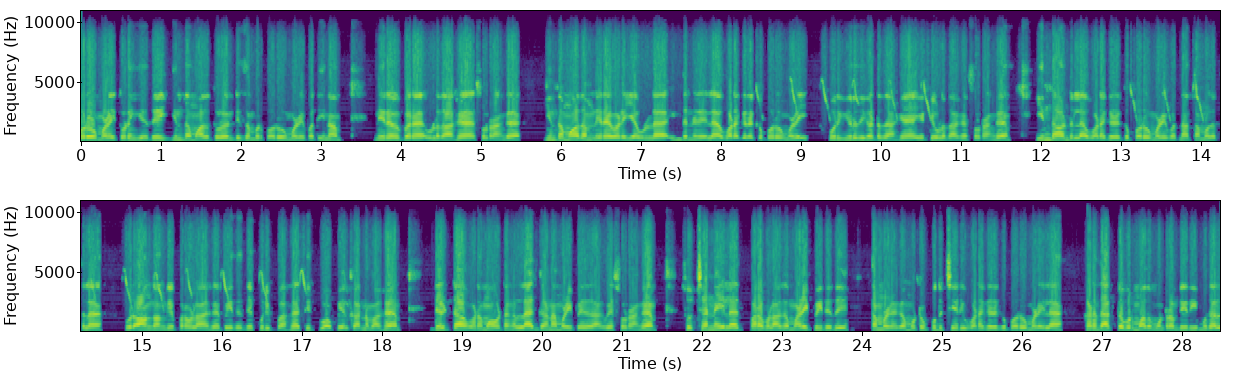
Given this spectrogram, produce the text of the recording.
பருவமழை தொடங்கியது. இந்த மாதத்துடன் டிசம்பர் பருவமழை பார்த்தீங்கன்னா நிறைவு பெற உள்ளதாக சொல்றாங்க. இந்த மாதம் நிறைவடைய உள்ள இந்த நிலையில வடகிழக்கு பருவமழை ஒரு இறுதி கட்டதாக எட்டியுள்ளதாக சொல்றாங்க. இந்த ஆண்டுல வடகிழக்கு பருவமழை பார்த்தீங்கன்னா தமிழகத்துல ஒரு ஆங்காங்கே பரவலாக பெய்தது. குறிப்பாக தித்வா புயல் காரணமாக டெல்டா வட மாவட்டங்களில் கனமழை பெய்ததாகவே சொல்றாங்க. ஸோ சென்னையில் பரவலாக மழை பெய்தது. தமிழகம் மற்றும் புதுச்சேரி வடகிழக்கு பருவமழையில் கடந்த அக்டோபர் மாதம் ஒன்றாம் தேதி முதல்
